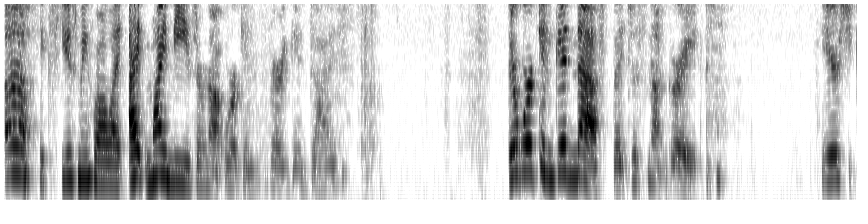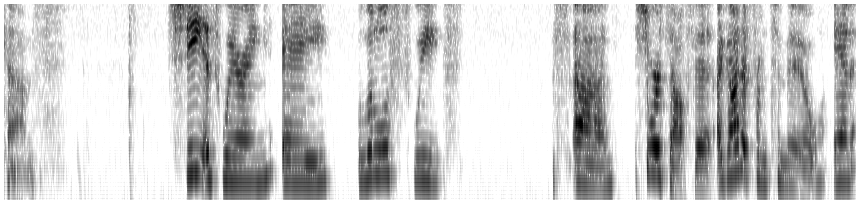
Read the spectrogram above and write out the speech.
Oh, excuse me while I, I my knees are not working very good, guys. They're working good enough, but just not great. Here she comes. She is wearing a little sweet uh, shorts outfit. I got it from Temu, and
